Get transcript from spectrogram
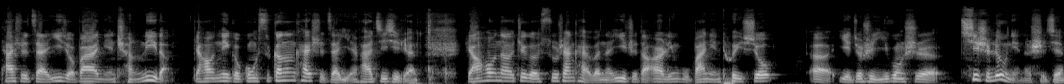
它是在一九八二年成立的。然后那个公司刚刚开始在研发机器人，然后呢，这个苏珊凯文呢，一直到二零五八年退休，呃，也就是一共是七十六年的时间。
